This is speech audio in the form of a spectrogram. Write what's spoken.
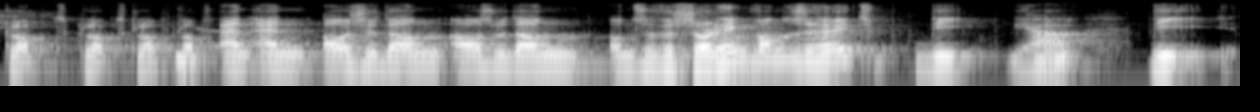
Klopt, klopt, klopt, klopt. En, en als, je dan, als we dan onze verzorging van onze huid, die, ja, Mhm. die,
